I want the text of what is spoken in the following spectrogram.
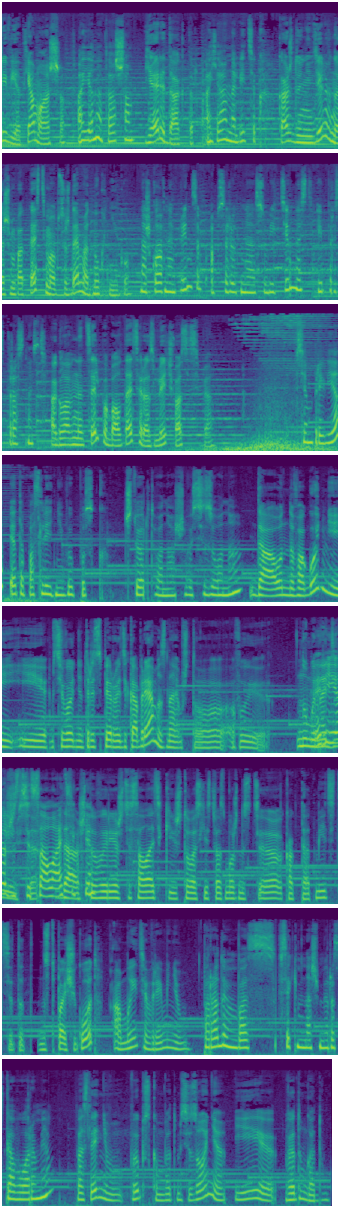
Привет, я Маша. А я Наташа. Я редактор. А я аналитик. Каждую неделю в нашем подкасте мы обсуждаем одну книгу. Наш главный принцип – абсолютная субъективность и пристрастность. А главная цель – поболтать и развлечь вас и себя. Всем привет! Это последний выпуск четвертого нашего сезона. Да, он новогодний, и сегодня 31 декабря. Мы знаем, что вы ну, мы режете надеемся, салатики. Да, что вы режете салатики, и что у вас есть возможность э, как-то отметить этот наступающий год. А мы тем временем... Порадуем вас всякими нашими разговорами. Последним выпуском в этом сезоне и в этом году.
